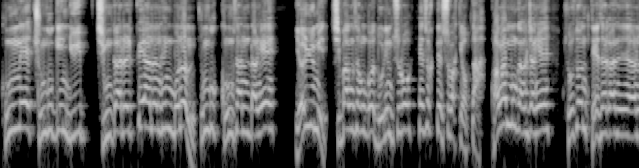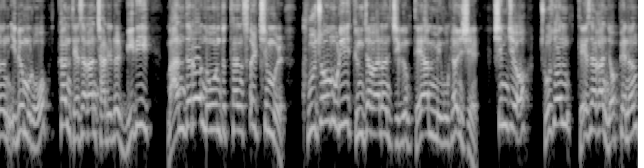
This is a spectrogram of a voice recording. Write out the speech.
국내 중국인 유입 증가를 꾀하는 행보는 중국 공산당의 연류 및 지방선거 노림수로 해석될 수밖에 없다. 광화문 광장에 조선 대사관이라는 이름으로 북한 대사관 자리를 미리 만들어 놓은 듯한 설치물, 구조물이 등장하는 지금 대한민국 현실. 심지어 조선 대사관 옆에는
